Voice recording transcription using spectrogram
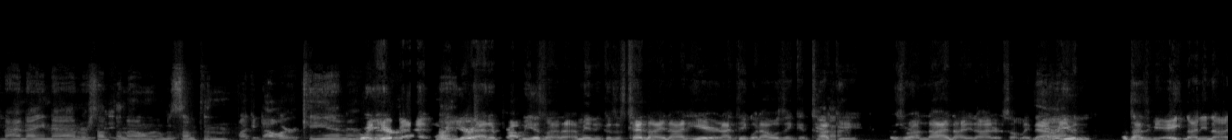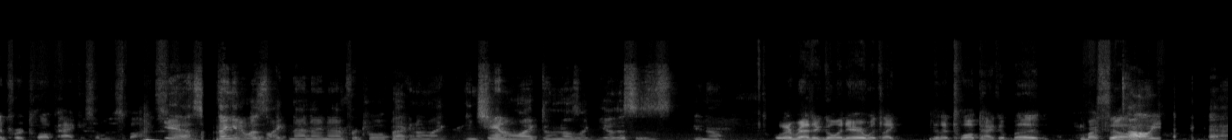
nine ninety nine or something. I don't know. It was something like a dollar a can or where whatever. you're at. Where you're at, it probably is nine. I mean, because it's ten ninety nine here, and I think when I was in Kentucky, yeah. it was around nine ninety nine or something like that, yeah. or even sometimes it'd be eight ninety nine for a twelve pack at some of the spots. So. Yeah, so I'm thinking it was like nine ninety nine for a twelve pack, and I'm like, and Shannon liked them, and I was like, yo, this is you know. Well, I'd rather go in there with like than a twelve pack of Bud myself. Oh yeah, yeah.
